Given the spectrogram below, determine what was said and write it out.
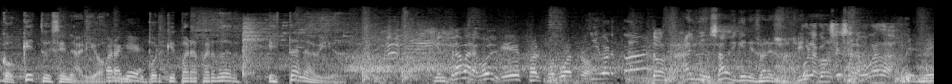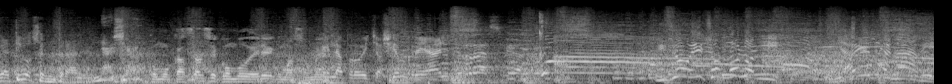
Coqueto Escenario. ¿Para qué? Porque para perder está la vida. Si entraba la gol. ¿Qué es falso 4? Libertad. ¿Alguien sabe quiénes son esos chicos? la conoces a la abogada? El negativo central. Como casarse con Boderek, más o Es menos. la aprovechación real. Y yo eso no lo admito. Y a él nadie.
